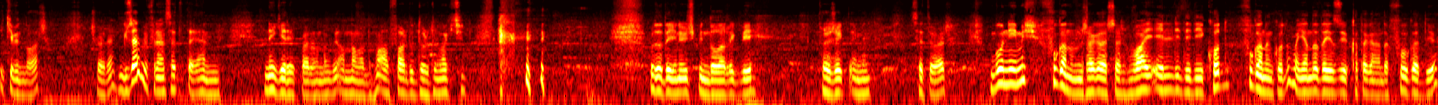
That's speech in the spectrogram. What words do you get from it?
2000 dolar. Şöyle. Güzel bir fren seti de yani ne gerek var ona bir anlamadım. Alphard'ı durdurmak için. Burada da yine 3000 dolarlık bir Project M'in seti var. Bu neymiş? Fuga'nınmış arkadaşlar. Y50 dediği kod Fuga'nın kodu ama yanında da yazıyor Katagana'da Fuga diyor.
